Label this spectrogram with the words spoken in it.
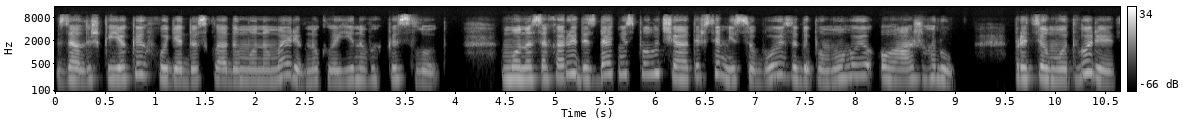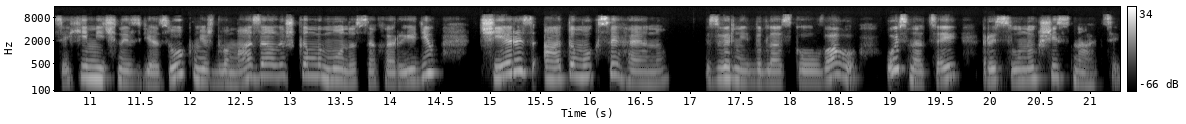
залишки яких входять до складу мономерів нуклеїнових кислот. Моносахариди здатні сполучатися між собою за допомогою OH груп. При цьому утворюється хімічний зв'язок між двома залишками моносахаридів через атом оксигену. Зверніть, будь ласка, увагу ось на цей рисунок 16.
